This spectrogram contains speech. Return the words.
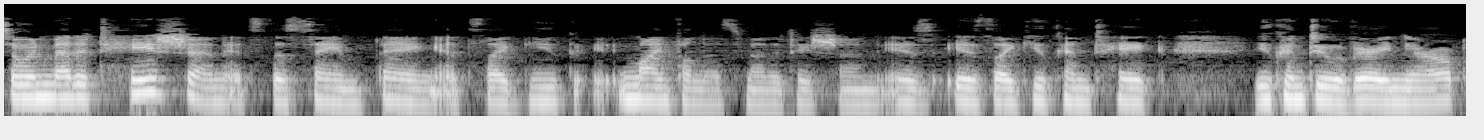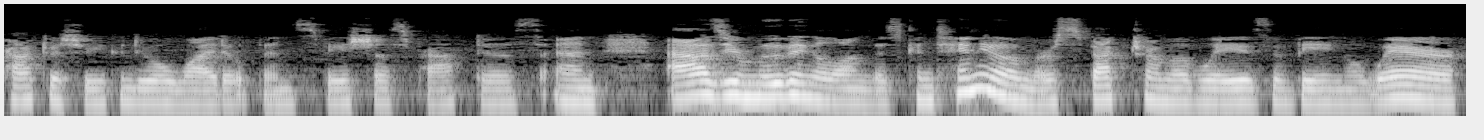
So in meditation, it's the same thing. It's like you, mindfulness meditation is, is like you can take, you can do a very narrow practice or you can do a wide open, spacious practice. And as you're moving along this continuum or spectrum of ways of being aware,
